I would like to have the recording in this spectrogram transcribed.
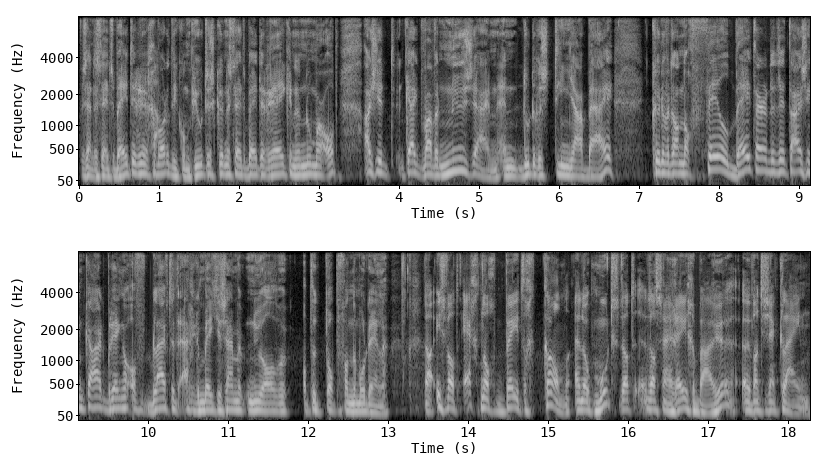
We zijn er steeds beter in geworden. Die computers kunnen steeds beter rekenen, noem maar op. Als je kijkt waar we nu zijn en doe er eens tien jaar bij... kunnen we dan nog veel beter de details in kaart brengen? Of blijft het eigenlijk een beetje, zijn we nu al op de top van de modellen? Nou, iets wat echt nog beter kan en ook moet, dat, dat zijn regenbuien. Uh, want die zijn klein.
